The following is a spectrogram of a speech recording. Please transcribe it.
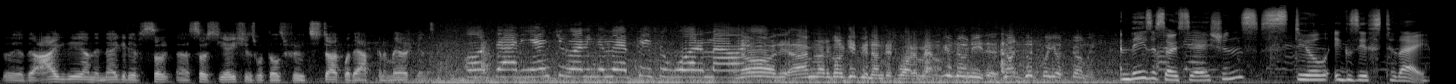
the, the idea and the negative so, associations with those foods stuck with African Americans. Oh, Daddy, aren't you going to give me a piece of watermelon? No, I'm not going to give you none of this watermelon. You don't need it. It's not good for your stomach. And these associations still exist today.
